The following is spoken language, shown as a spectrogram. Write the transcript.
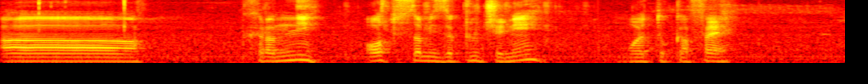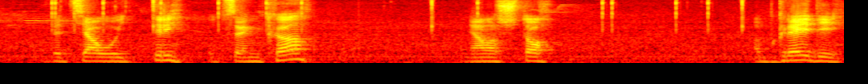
А, храни. Още са ми заключени. Моето кафе. 2,3 оценка. Няма що. Апгрейди.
